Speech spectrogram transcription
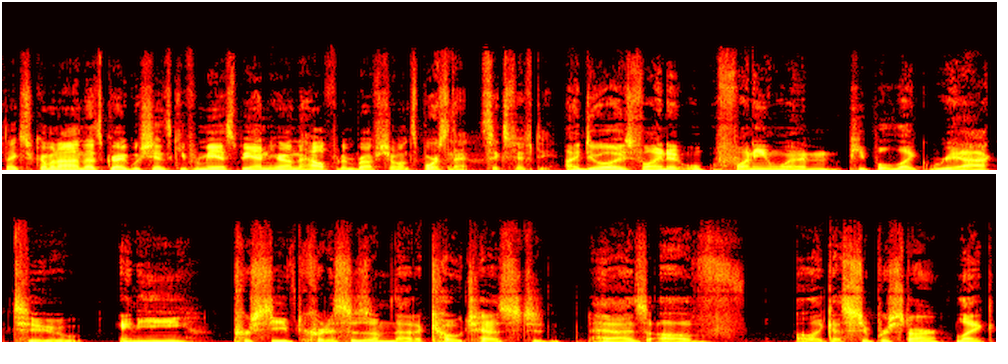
Thanks for coming on. That's Greg Wyshynski from ESPN here on the Halford and Brough Show on Sportsnet 650. I do always find it funny when people like react to any perceived criticism that a coach has to has of like a superstar. Like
